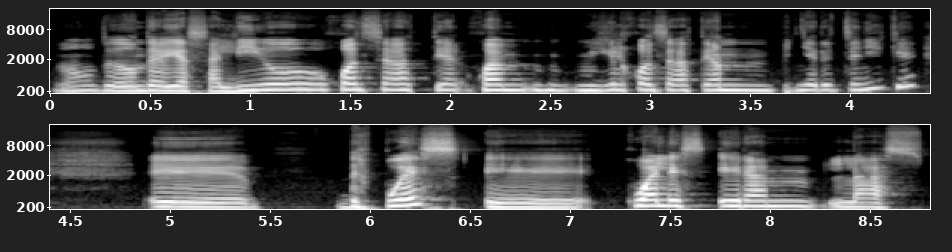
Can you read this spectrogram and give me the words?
¿no? de dónde había salido Juan, Miguel Juan Sebastián Piñera Echenique. Eh, después, cuáles eran las,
